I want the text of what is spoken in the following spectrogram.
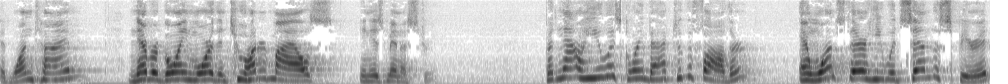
at one time, never going more than 200 miles in his ministry. But now he was going back to the Father, and once there, he would send the Spirit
